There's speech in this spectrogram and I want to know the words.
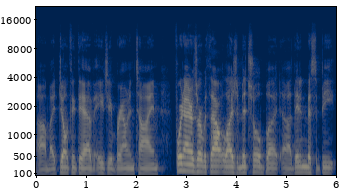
Um, I don't think they have A.J. Brown in time. 49ers are without Elijah Mitchell, but uh, they didn't miss a beat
